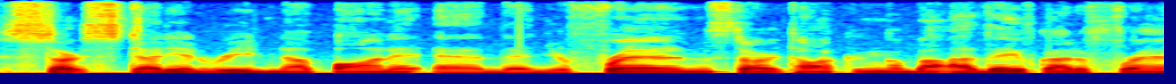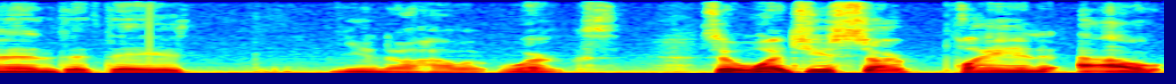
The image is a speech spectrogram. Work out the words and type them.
start studying, reading up on it, and then your friends start talking about how they've got a friend that they, you know how it works. So once you start playing it out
